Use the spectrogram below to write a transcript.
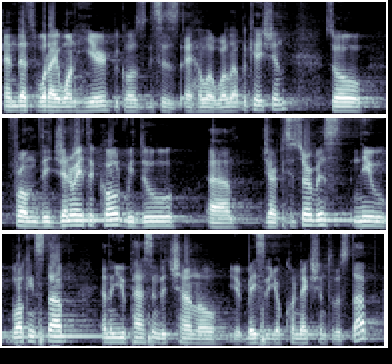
And that's what I want here because this is a Hello World application. So from the generated code, we do um, gRPC service, new blocking stub, and then you pass in the channel, basically your connection to the stub.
